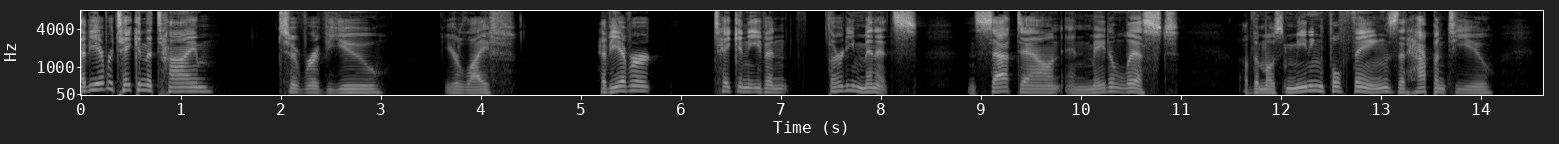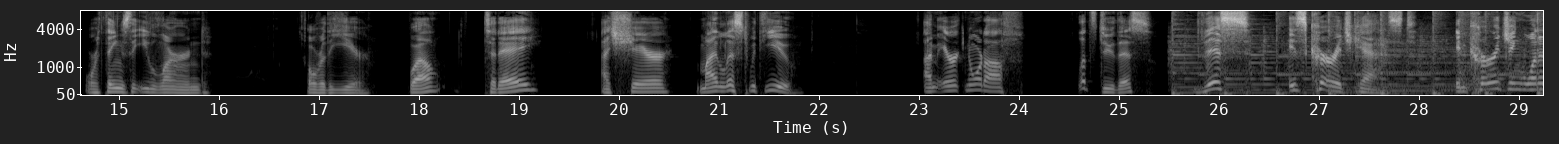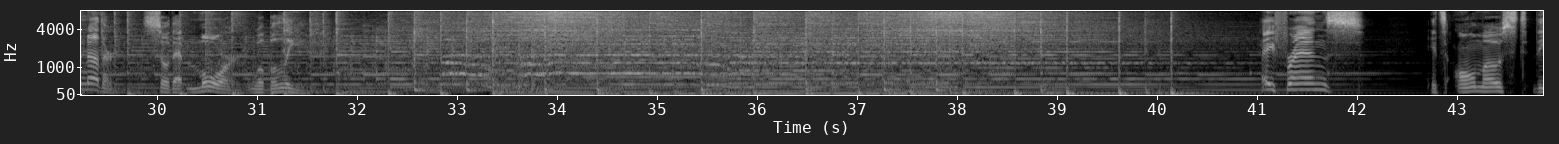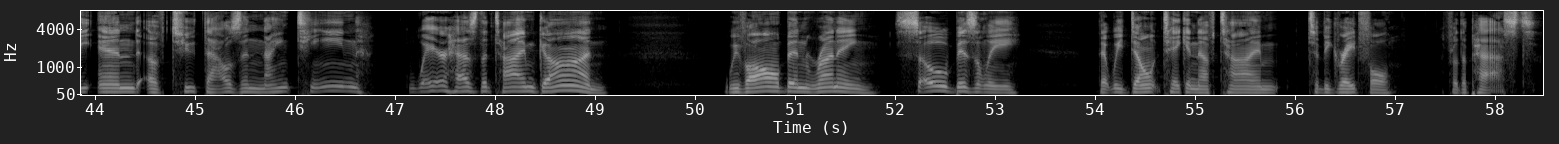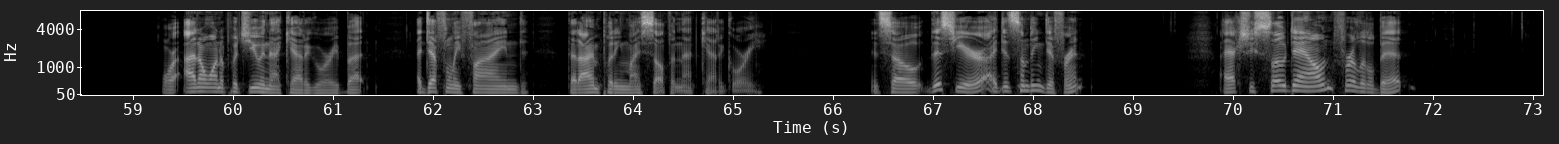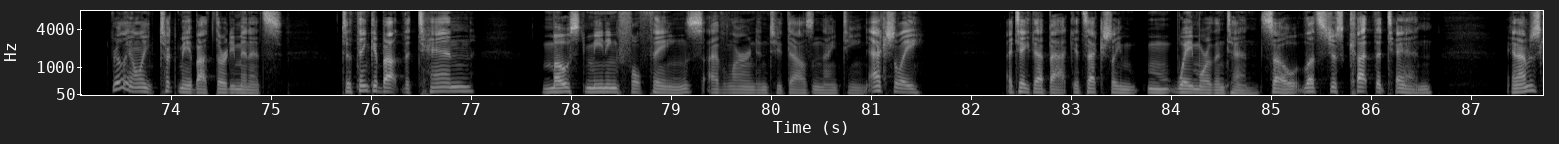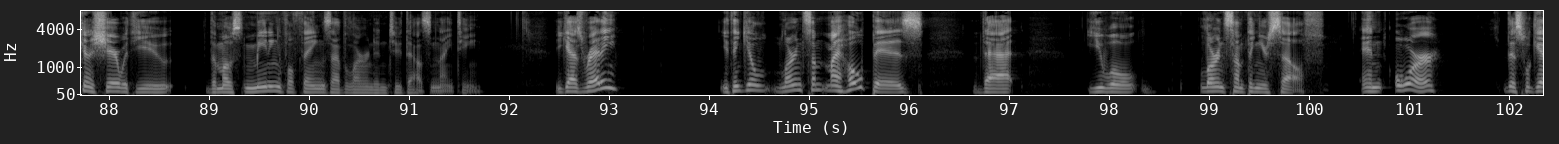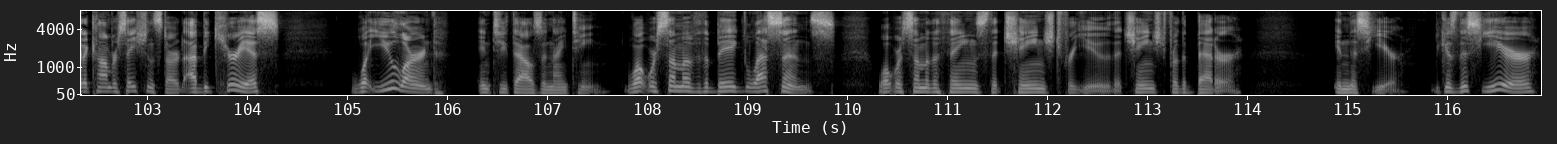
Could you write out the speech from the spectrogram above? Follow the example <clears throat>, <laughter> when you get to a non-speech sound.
Have you ever taken the time to review your life? Have you ever taken even 30 minutes and sat down and made a list of the most meaningful things that happened to you or things that you learned over the year? Well, today I share my list with you. I'm Eric Nordhoff. Let's do this. This is Courage Cast, encouraging one another so that more will believe. Hey, friends. It's almost the end of 2019. Where has the time gone? We've all been running so busily that we don't take enough time to be grateful for the past. Or I don't want to put you in that category, but I definitely find that I'm putting myself in that category. And so this year I did something different. I actually slowed down for a little bit. Really only took me about 30 minutes to think about the 10 most meaningful things I've learned in 2019. Actually, I take that back. It's actually way more than 10. So let's just cut the 10. And I'm just going to share with you the most meaningful things I've learned in 2019. You guys ready? You think you'll learn something? My hope is that you will learn something yourself and or this will get a conversation started. I'd be curious what you learned in 2019. What were some of the big lessons? What were some of the things that changed for you, that changed for the better in this year? Because this year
